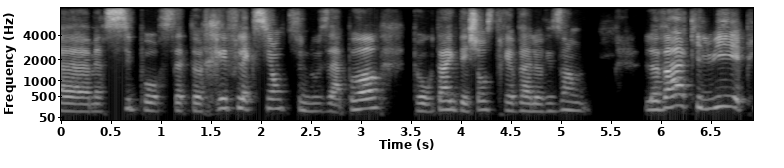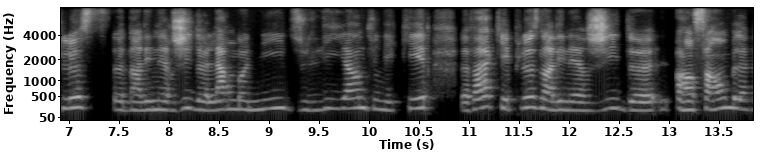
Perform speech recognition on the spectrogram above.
merci pour cette réflexion que tu nous apportes. Peut autant être des choses très valorisantes. Le vert qui, lui, est plus dans l'énergie de l'harmonie, du liant d'une équipe. Le vert qui est plus dans l'énergie de ensemble.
